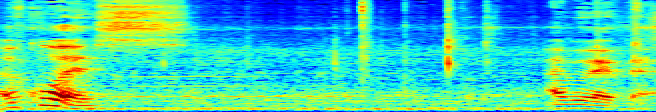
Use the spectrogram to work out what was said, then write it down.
Of course. I'll be right back.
